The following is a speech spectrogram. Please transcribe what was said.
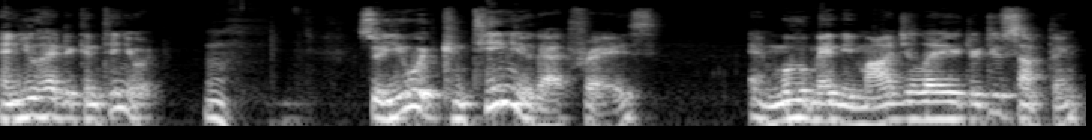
and you had to continue it. Mm. So you would continue that phrase and move, maybe modulate or do something.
